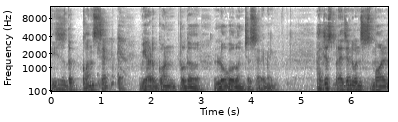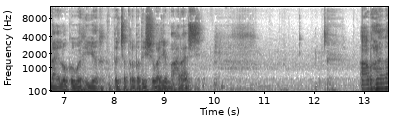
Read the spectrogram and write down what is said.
this is the concept we had gone to the logo launch ceremony I just present one small dialogue over here the Chhatrapati Shivaji Maharaj आभाळाला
